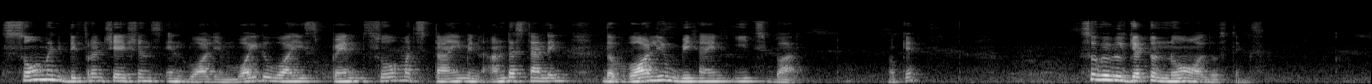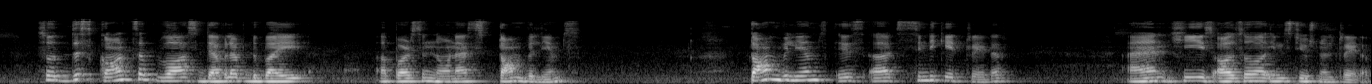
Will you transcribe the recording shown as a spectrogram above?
so many differentiations in volume? Why do i spend so much time in understanding the volume behind each bar? Okay so we will get to know all those things. So this concept was developed by a person known as tom williams. Tom williams is a syndicate trader and he is also an institutional trader.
